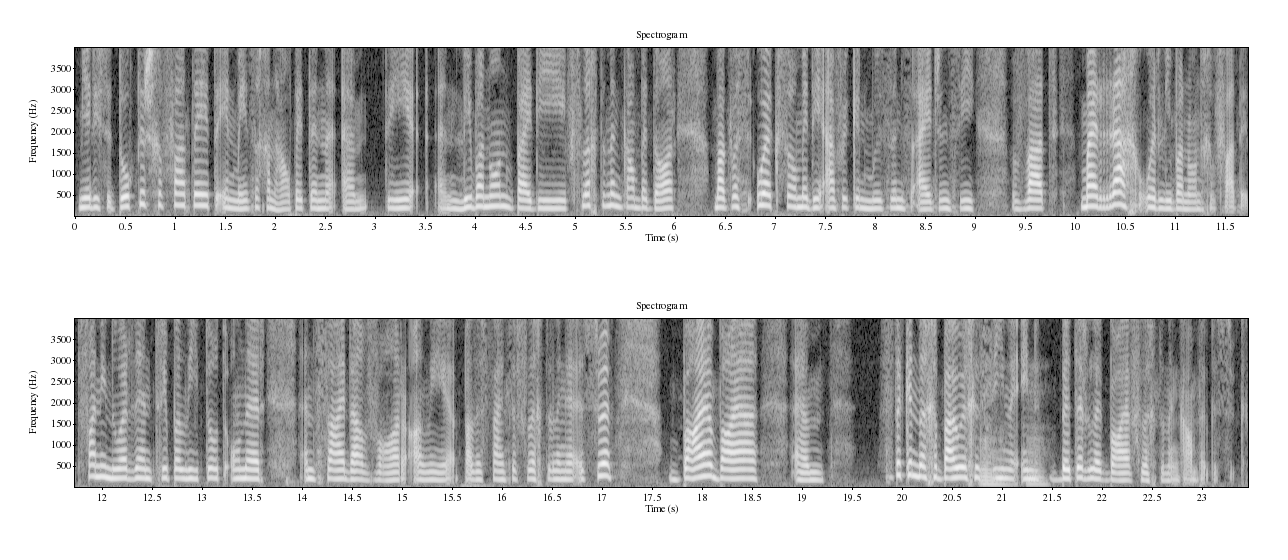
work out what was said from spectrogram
mediese dokters gevat het en mense gaan help het in um, die in Libanon by die vlugtelingkampe daar, maar ek was ook saam met die African Muslims Agency wat my reg oor Libanon gevat het, van die noorde in Tripoli tot onder in Saida waar al die Palestynse vlugtelinge is. So baie baie ehm um, stikkende geboue gesien mm, en mm. bitterlik baie vlugtelingkampe besoek.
